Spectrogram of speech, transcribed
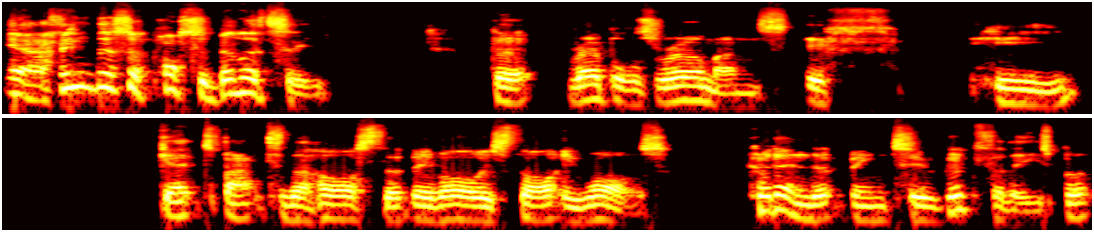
Yeah, I think there's a possibility that Rebels Romance, if he gets back to the horse that they've always thought he was, could end up being too good for these. But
